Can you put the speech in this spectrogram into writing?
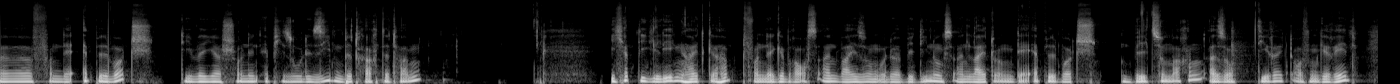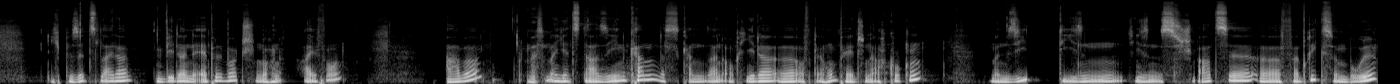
äh, von der Apple Watch, die wir ja schon in Episode 7 betrachtet haben. Ich habe die Gelegenheit gehabt, von der Gebrauchsanweisung oder Bedienungsanleitung der Apple Watch ein Bild zu machen, also direkt auf dem Gerät. Ich besitze leider weder eine Apple Watch noch ein iPhone. Aber was man jetzt da sehen kann, das kann dann auch jeder äh, auf der Homepage nachgucken. Man sieht diesen, dieses schwarze äh, Fabriksymbol,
